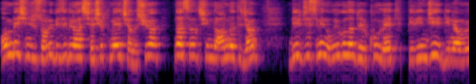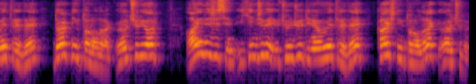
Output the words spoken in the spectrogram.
15. soru bizi biraz şaşırtmaya çalışıyor. Nasıl? Şimdi anlatacağım. Bir cismin uyguladığı kuvvet birinci dinamometrede 4 Newton olarak ölçülüyor. Aynı cisim ikinci ve üçüncü dinamometrede kaç Newton olarak ölçülür?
